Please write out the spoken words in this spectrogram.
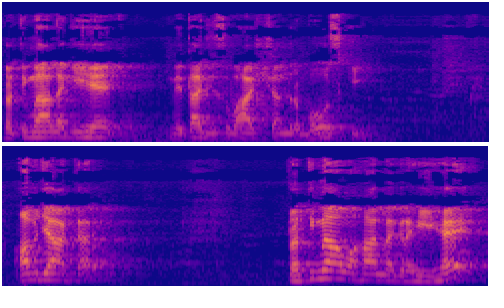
प्रतिमा लगी है। नेताजी सुभाष चंद्र बोस की। अब जाकर प्रतिमा वहाँ लग रही है।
